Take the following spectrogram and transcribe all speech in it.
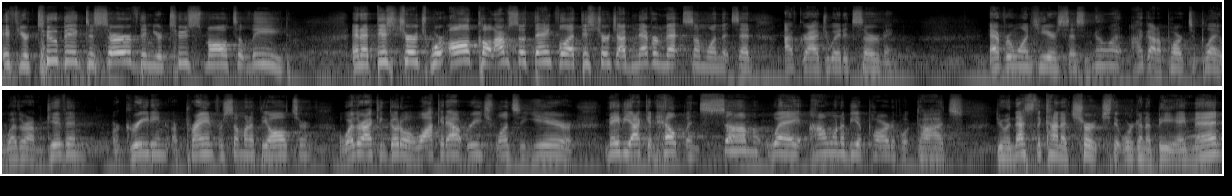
If you're too big to serve, then you're too small to lead. And at this church, we're all called. I'm so thankful at this church, I've never met someone that said, I've graduated serving. Everyone here says, you know what? I got a part to play, whether I'm giving or greeting or praying for someone at the altar, or whether I can go to a walk it outreach once a year, or maybe I can help in some way. I want to be a part of what God's doing. That's the kind of church that we're going to be. Amen.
